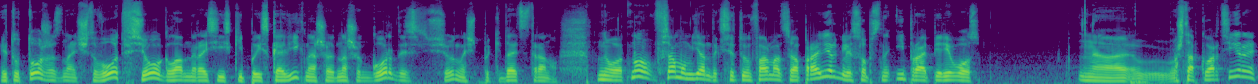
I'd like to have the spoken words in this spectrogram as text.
И тут тоже, значит, вот, все, главный российский поисковик, наша, наша гордость, все, значит, покидает страну. Ну, вот. Но в самом Яндексе эту информацию опровергли, собственно, и про перевоз э, штаб-квартиры,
